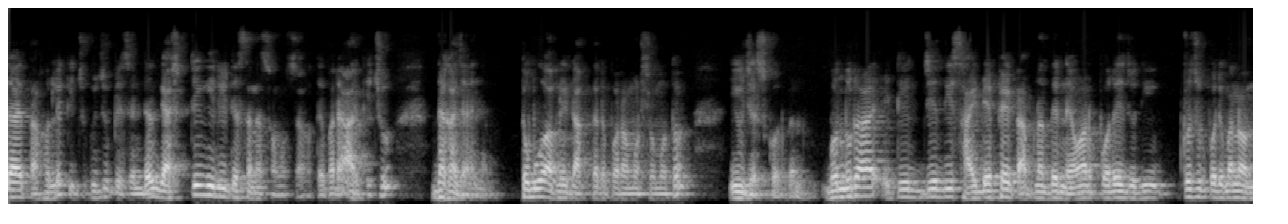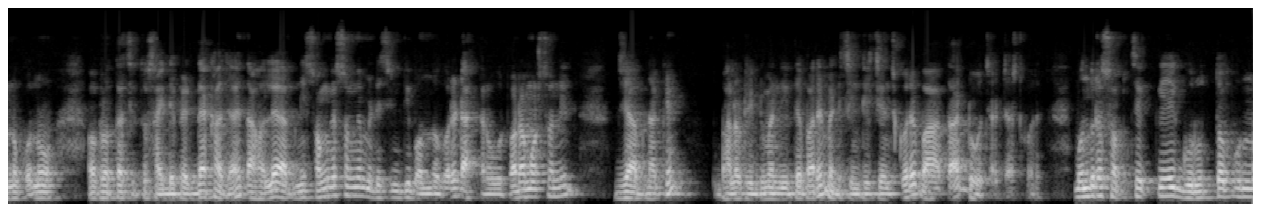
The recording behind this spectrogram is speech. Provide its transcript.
যায়, তাহলে কিছু কিছু পেশেন্টের গ্যাস্ট্রিক ইরিটেশনের সমস্যা হতে পারে, আর কিছু দেখা যায় না। তবুও আপনি ডাক্তারের পরামর্শ মতো ইউজেস করবেন। বন্ধুরা, এটির যদি সাইড এফেক্ট আপনাদের নেওয়ার পরে যদি প্রচুর পরিমাণে অন্য কোনো অপ্রত্যাশিত সাইড এফেক্ট দেখা যায়, তাহলে আপনি সঙ্গে সঙ্গে মেডিসিনটি বন্ধ করে ডাক্তারবাবুর পরামর্শ নিন যে আপনাকে ভালো ট্রিটমেন্ট দিতে পারে মেডিসিনটি চেঞ্জ করে বা তার ডোজ অ্যাডজাস্ট করে। বন্ধুরা, সবথেকে গুরুত্বপূর্ণ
